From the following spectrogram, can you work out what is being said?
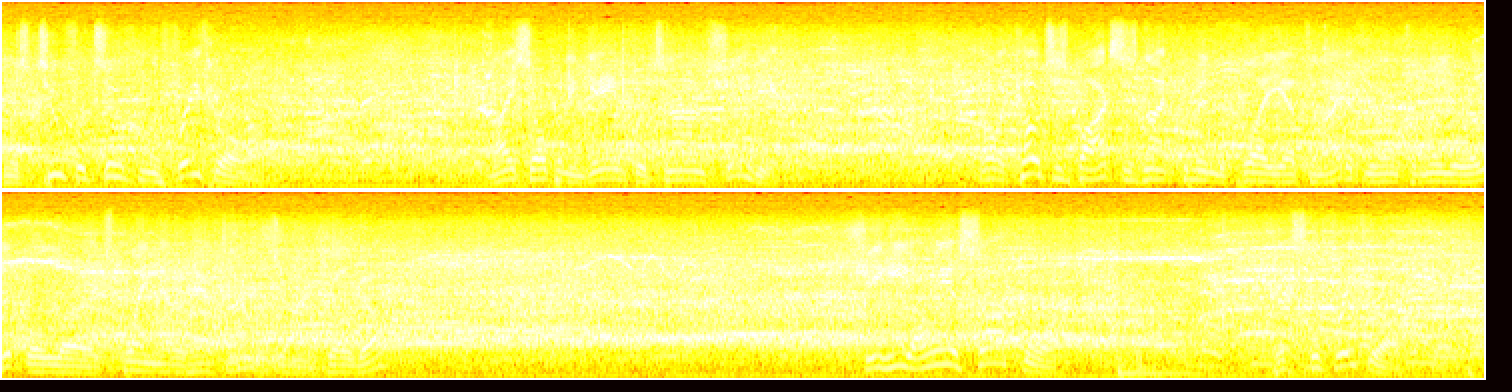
He was two for two from the free throw line. Nice opening game for Tom Sheehy. Well, the coach's box has not come into play yet tonight. If you're unfamiliar with it, we'll uh, explain that at halftime with John Kilgo. Sheehy, only a sophomore, hits the free throw.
